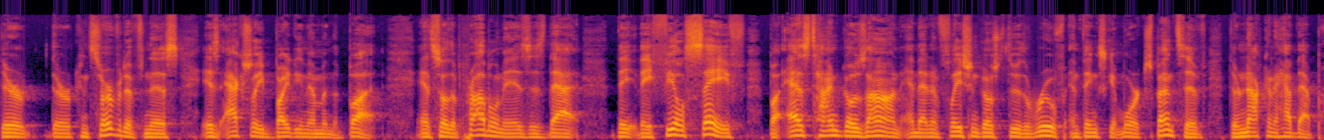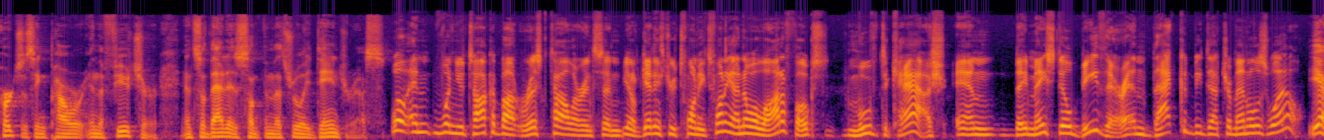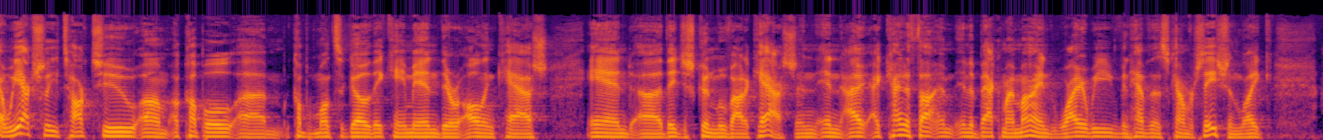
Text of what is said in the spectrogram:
their their conservativeness is actually biting them in the butt. And so the problem is is that they, they feel safe, but as time goes on and that inflation goes through the roof and things get more expensive, they're not going to have that purchasing power in the future. And so that is something that's really dangerous. Well, and when you talk about risk tolerance and, you know, getting through 2020, I know a lot of folks moved to cash and they may still be there and that could be detrimental as well. Yeah, we actually talked to um, a couple um, a couple months ago. They came in, they were all in cash and uh, they just couldn't move out of cash. And and I, I kind of thought in, in the back of my mind, why are we even having this conversation? Like,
